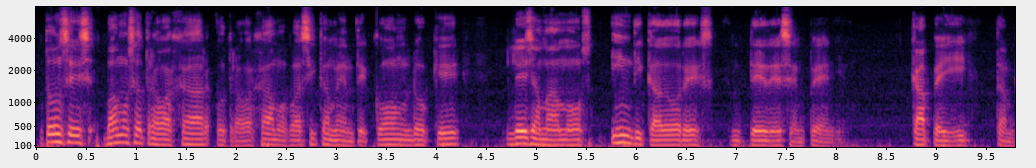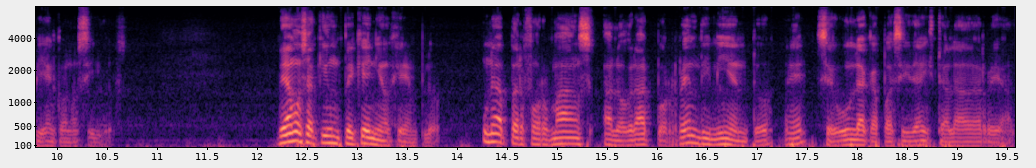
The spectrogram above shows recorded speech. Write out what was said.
Entonces vamos a trabajar o trabajamos básicamente con lo que le llamamos indicadores de desempeño, KPI también conocidos. Veamos aquí un pequeño ejemplo. Una performance a lograr por rendimiento ¿eh? según la capacidad instalada real.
